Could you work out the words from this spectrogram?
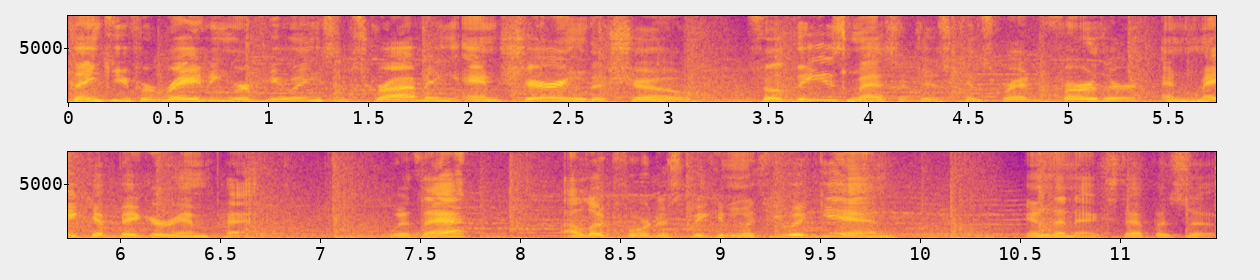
Thank you for rating, reviewing, subscribing, and sharing the show so these messages can spread further and make a bigger impact. With that, I look forward to speaking with you again in the next episode.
